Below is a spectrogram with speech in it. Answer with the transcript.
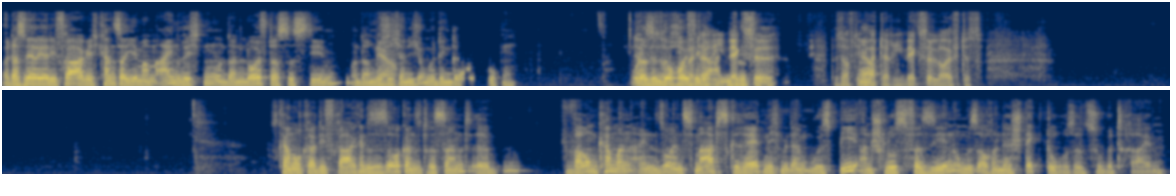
Weil das wäre ja die Frage. Ich kann es ja jemandem einrichten und dann läuft das System und dann muss ja. ich ja nicht unbedingt drauf gucken. Oder ja, sind doch häufiger Batteriewechsel, Bis auf den ja. Batteriewechsel läuft es. Es kam auch gerade die Frage, das ist auch ganz interessant. Äh, Warum kann man ein so ein smartes Gerät nicht mit einem USB-Anschluss versehen, um es auch in der Steckdose zu betreiben?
